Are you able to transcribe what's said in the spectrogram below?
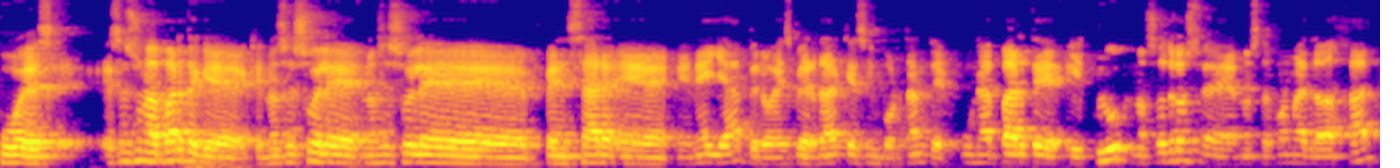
Pues esa es una parte que, no, se suele, no se suele pensar eh, en ella, pero es verdad que es importante. Una parte, el club, nosotros, eh, nuestra forma de trabajar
